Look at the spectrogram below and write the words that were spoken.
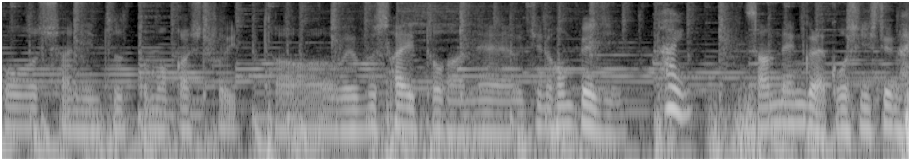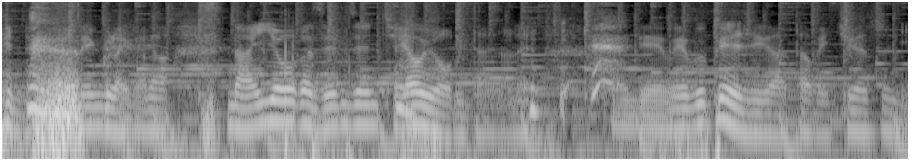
当者にずっと任しといたウェブサイトがねうちのホームページはい。3年ぐらい更新してないんで4年ぐらいかな。内容が全然違うよみたいなね。でウェブページが多分1月に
